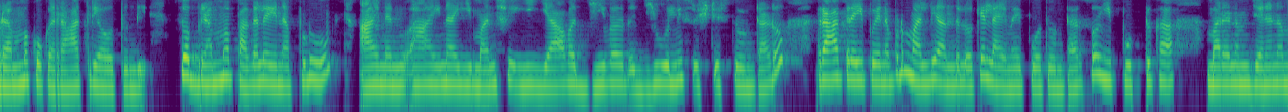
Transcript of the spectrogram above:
బ్రహ్మకు ఒక రాత్రి అవుతుంది. సో బ్రహ్మ పగలైనప్పుడు ఆయనను ఆయన ఈ మనిషి ఈ యావత్ జీవ జీవుల్ని సృష్టిస్తూ ఉంటాడు. రాత్రి అయిపోయినప్పుడు మళ్ళీ అందులోకే లయమైపోతూ ఉంటారు సో ఈ పుట్టుక మరణం జననం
